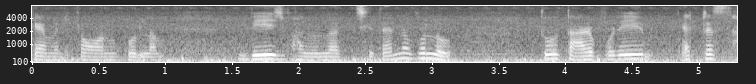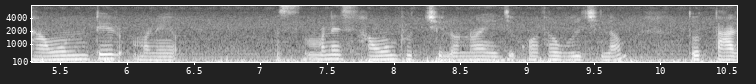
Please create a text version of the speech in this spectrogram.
ক্যামেরাটা অন করলাম। বেশ ভালো লাগছে, তাই না বলো? তো তারপরে একটা সাউন্ডের মানে মানে সাউন্ড হচ্ছিল না, এই যে কথা বলছিলাম। তো তার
